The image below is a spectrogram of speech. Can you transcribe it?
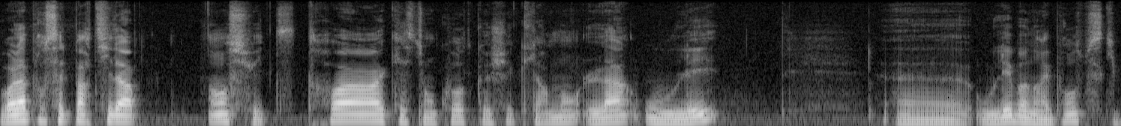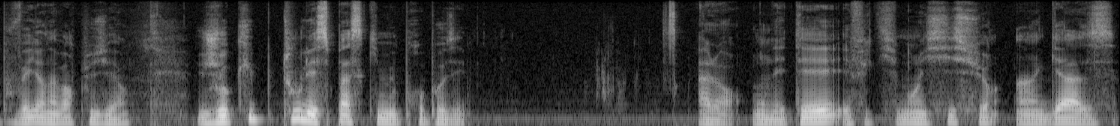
Voilà pour cette partie-là. Ensuite, trois questions courtes que je sais clairement là où les. bonnes réponses, parce qu'il pouvait y en avoir plusieurs. J'occupe tout l'espace qui me proposait. Alors, on était effectivement ici sur un gaz,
